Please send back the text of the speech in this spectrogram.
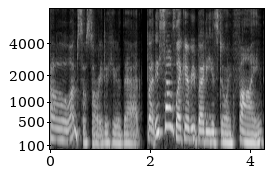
Oh, I'm so sorry to hear that. But it sounds like everybody is doing fine.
